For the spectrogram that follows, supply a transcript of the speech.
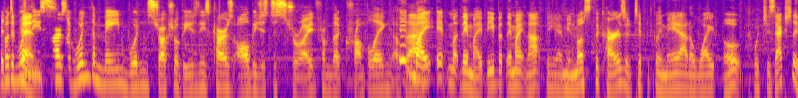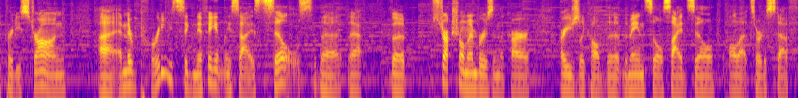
It but wouldn't these cars, like, wouldn't the main wooden structural beams in these cars all be just destroyed from the crumpling of It that? might, it mi- they might be, but they might not be. I mean, most of the cars are typically made out of white oak, which is actually pretty strong, uh, and they're pretty significantly sized sills. The that the structural members in the car are usually called the the main sill, side sill, all that sort of stuff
